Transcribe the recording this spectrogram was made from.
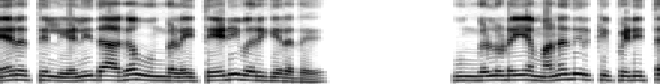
நேரத்தில் எளிதாக உங்களை தேடி வருகிறது. உங்களுடைய மனதிற்கு பிடித்த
